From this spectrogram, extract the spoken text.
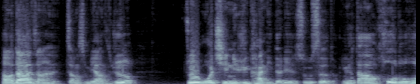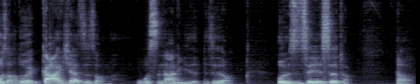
好，大家长长什么样子？就是说，所以我请你去看你的脸书社团，因为大家或多或少都会尬一下这种嘛，我是哪里人的这种，或者是这些社团。好，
